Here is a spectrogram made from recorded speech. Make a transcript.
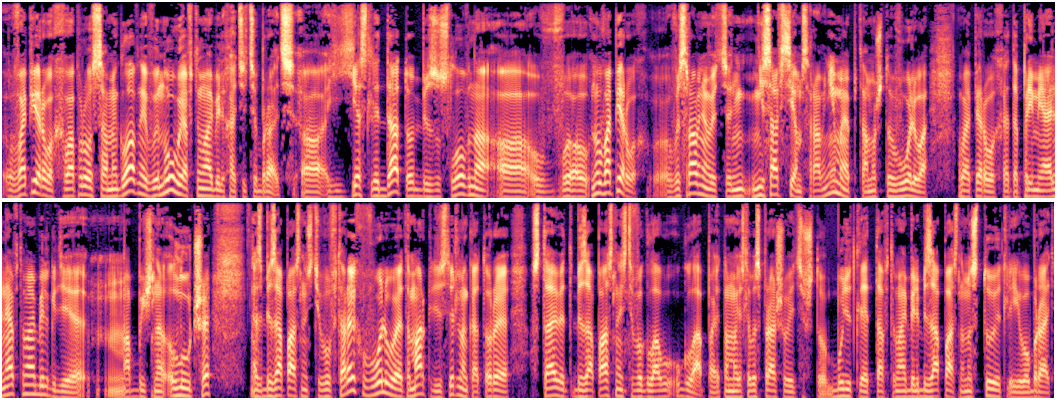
во-первых, вопрос самый главный. Вы новый автомобиль хотите брать? А, если да, то, безусловно, а, в... ну, во-первых, вы сравниваете не совсем сравнимое, потому что Volvo, во-первых, это премиальный автомобиль, где обычно лучше с безопасностью. Во-вторых, Volvo это марка, действительно, которая ставит безопасность во главу угла. Поэтому, если вы спрашиваете, что будет ли этот автомобиль безопасным и стоит ли его брать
